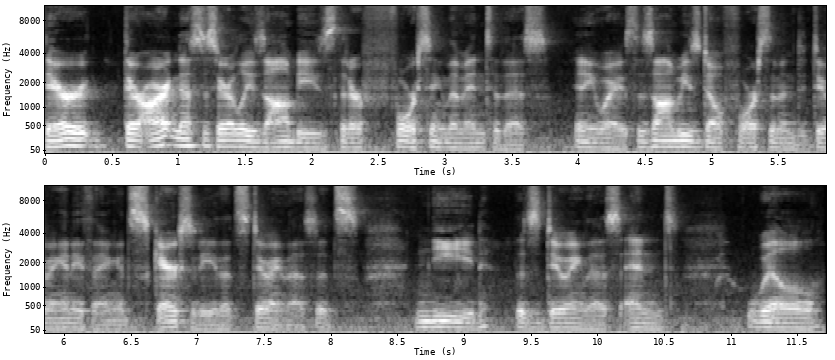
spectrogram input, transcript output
there there aren't necessarily zombies that are forcing them into this anyways. The zombies don't force them into doing anything. It's scarcity that's doing this. It's need that's doing this. And will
